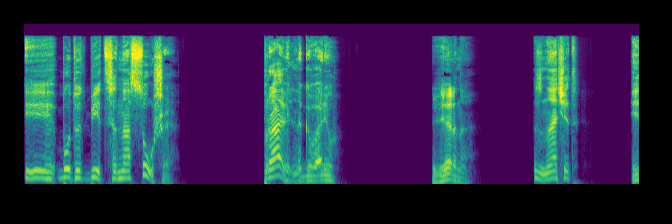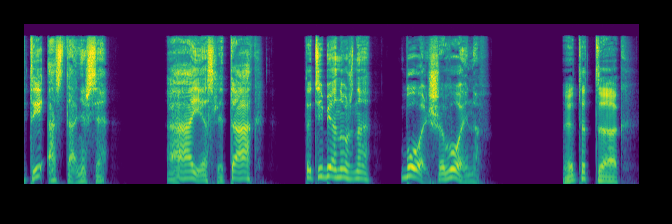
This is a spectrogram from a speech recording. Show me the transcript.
и будут биться на суше. Правильно говорю. Верно. Значит, и ты останешься. А если так, то тебе нужно больше воинов. Это так,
